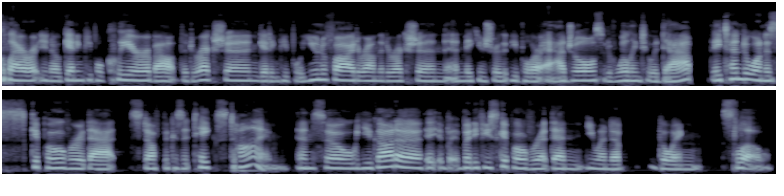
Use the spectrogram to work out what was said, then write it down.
clar- you know, getting people clear about the direction, getting people unified around the direction, and making sure that people are agile, sort of willing to adapt. They tend to want to skip over that stuff because it takes time. And so you gotta, but if you skip over it, then you end up going slow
